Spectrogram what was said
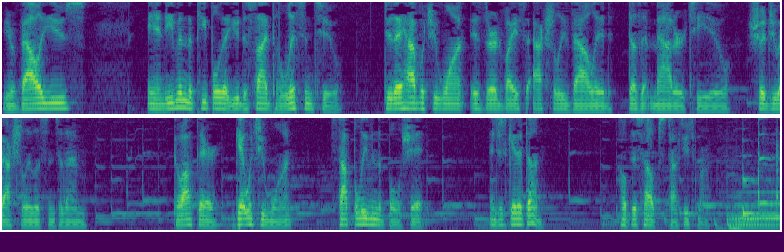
your values, and even the people that you decide to listen to. Do they have what you want? Is their advice actually valid? Does it matter to you? Should you actually listen to them? Go out there, get what you want, stop believing the bullshit, and just get it done. Hope this helps. Talk to you tomorrow.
